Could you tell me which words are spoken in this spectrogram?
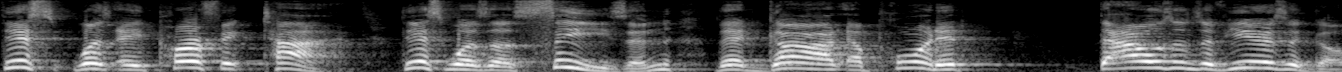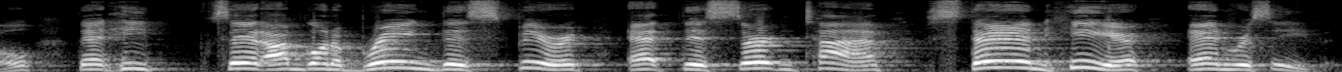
this was a perfect time This was a season that God appointed thousands of years ago that He said, I'm going to bring this Spirit at this certain time. Stand here and receive it.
